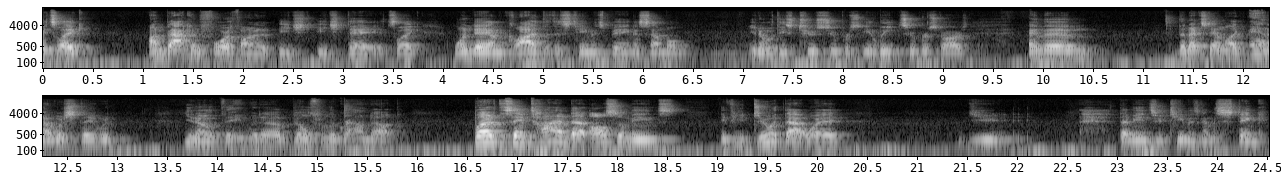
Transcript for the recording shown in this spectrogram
it's like I'm back and forth on it each each day it's like one day I'm glad that this team is being assembled you know with these two super elite superstars and then the next day I'm like, man, I wish they would, you know, they would uh, build from the ground up. But at the same time, that also means if you do it that way, you that means your team is going to stink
